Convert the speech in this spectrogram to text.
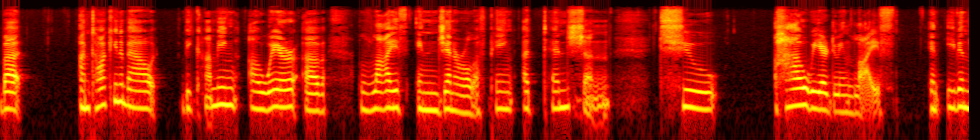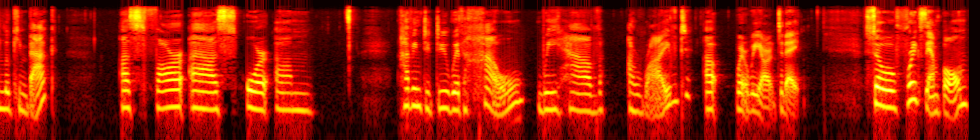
But I'm talking about becoming aware of life in general, of paying attention to how we are doing life and even looking back as far as or um, having to do with how we have arrived where we are today. So, for example,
